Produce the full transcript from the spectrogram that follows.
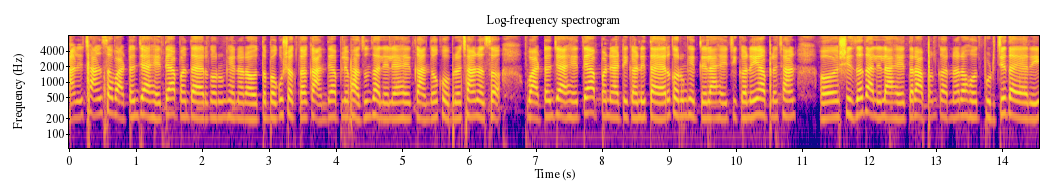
आणि छानसं वाटण जे आहे ते आपण तयार करून घेणार आहोत. तर बघू शकता कांदे आपले भाजून झालेले आहेत. कांदं खोबरं छान असं वाटण जे आहे ते आपण या ठिकाणी तयार करून घेतलेलं आहे. चिकनही आपलं छान शिजत आलेलं आहे. तर आपण करणार आहोत पुढची तयारी.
